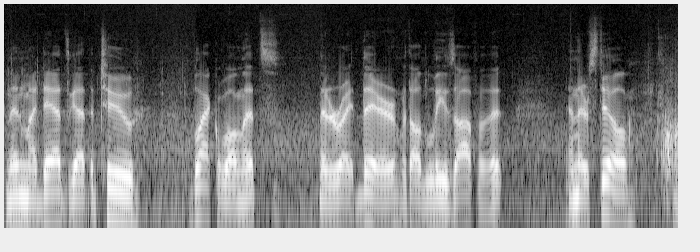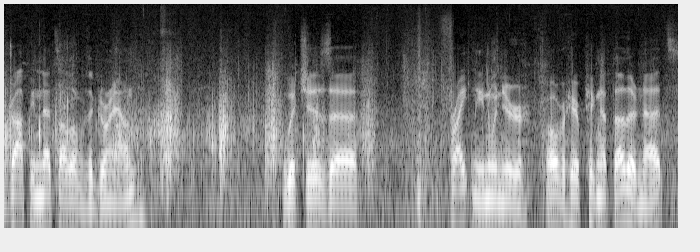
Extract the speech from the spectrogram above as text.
And then my dad's got the two black walnuts that are right there with all the leaves off of it. And they're still dropping nuts all over the ground, which is uh, frightening when you're over here picking up the other nuts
